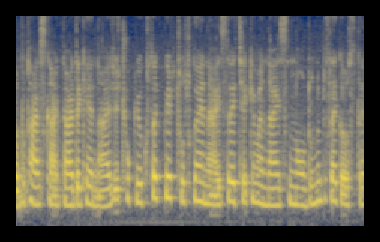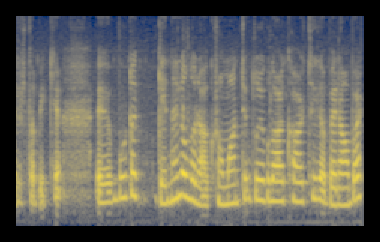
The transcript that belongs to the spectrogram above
da bu tarz kartlardaki enerji çok yüksek bir tutku enerjisi ve çekim enerjisinin olduğunu bize gösterir tabii ki. Ee, burada genel olarak romantik duygular kartıyla beraber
